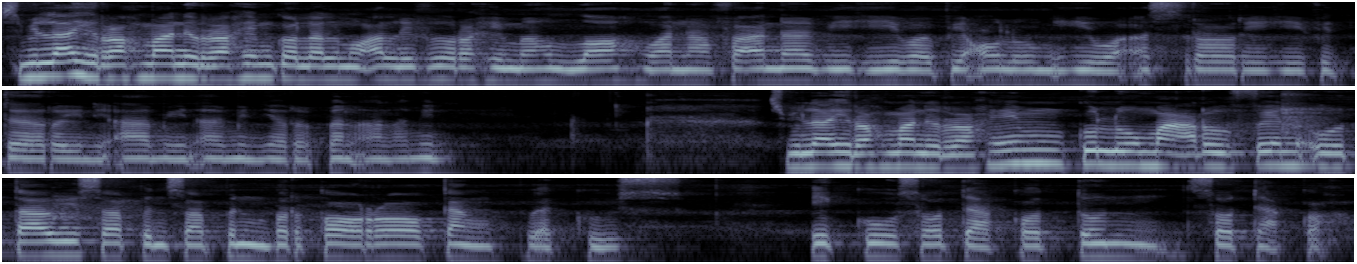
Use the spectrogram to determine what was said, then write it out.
Bismillahirrahmanirrahim. Qala al-muallifu rahimahullah wa nafa'ana bihi wa bi wa asrarihi fid dharain amin amin ya rabbal alamin. Bismillahirrahmanirrahim. Kullu ma'rufin utawi saben-saben perkara kang bagus iku sedekahun sedekah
